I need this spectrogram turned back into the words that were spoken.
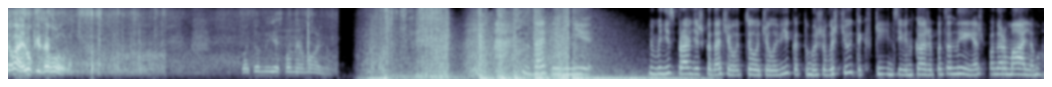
Давай, руки за голову. Пацаны, есть по-нормальному. Знаєте, мені, мені справді шкода чого, цього чоловіка, тому що ви ж чуєте, як в кінці він каже: пацани, я ж по-нормальному.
